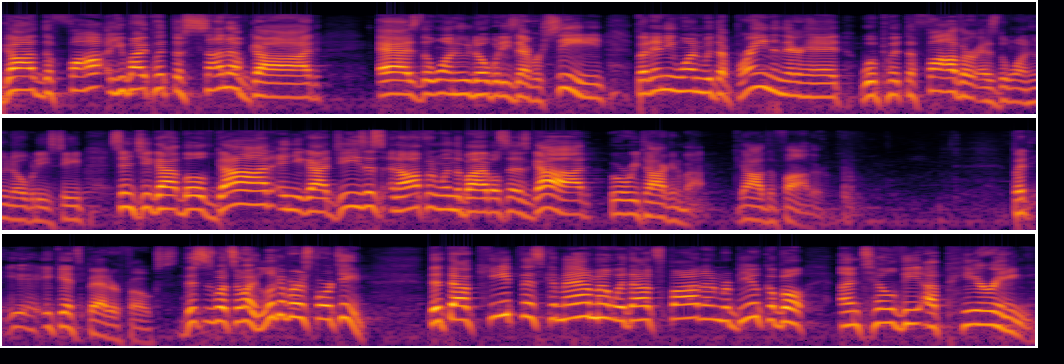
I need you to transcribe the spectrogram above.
God the Father, you might put the Son of God as the one who nobody's ever seen, but anyone with a brain in their head would put the Father as the one who nobody's seen. Since you got both God and you got Jesus, and often when the Bible says God, who are we talking about? God the Father. But it gets better, folks. This is what somebody, look at verse 14. That thou keep this commandment without spot and unrebukable until the appearing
